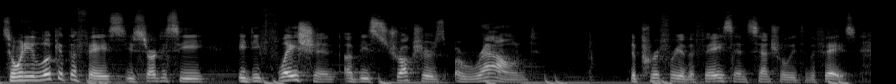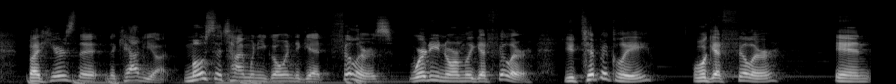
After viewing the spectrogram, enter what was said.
So when you look at the face, you start to see a deflation of these structures around the periphery of the face and centrally to the face. But here's the, the caveat. Most of the time when you go in to get fillers, where do you normally get filler? You typically will get filler in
